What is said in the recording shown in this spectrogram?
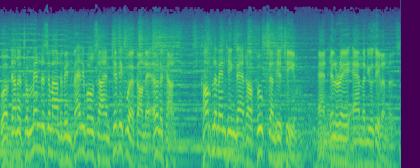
who have done a tremendous amount of invaluable scientific work on their own account, complementing that of Fuchs and his team, and Hillary and the New Zealanders.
